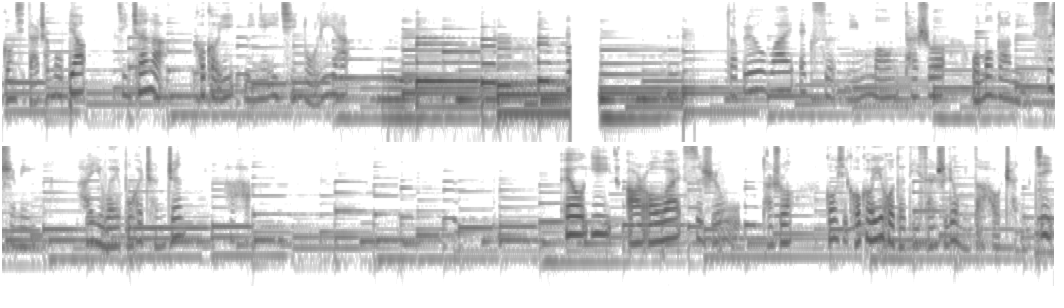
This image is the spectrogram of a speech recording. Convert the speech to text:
恭喜达成目标，进圈了，Coco E，明年一起努力呀。WYX 柠檬，他说我梦到你四十名，还以为不会成真，哈哈。LEROY 四十五，他说恭喜 Coco 一获得第三十六名的记。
